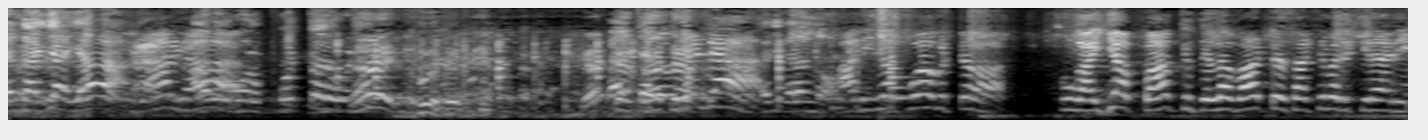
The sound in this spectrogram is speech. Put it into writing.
எங்க ஐயா யா? அவர் ஒரு பொட்டல் போகட்டும். உங்க ஐயா பாக்குறது எல்லாம் வாட்ட சட்டமா இருக்கிறாரே.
